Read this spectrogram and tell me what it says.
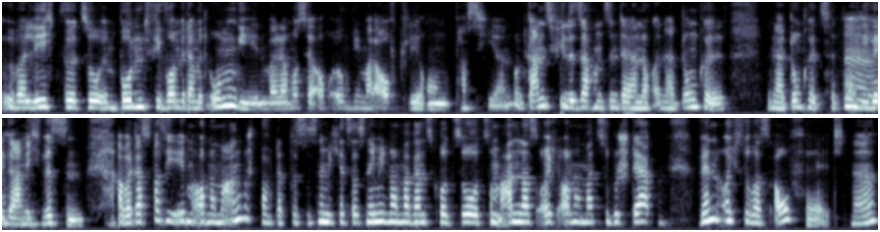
überlegt wird, so im Bund, wie wollen wir damit umgehen, weil da muss ja auch irgendwie mal Aufklärung passieren. Und ganz viele Sachen sind da ja noch in der Dunkel, in der Dunkelziffer, Mhm. die wir gar nicht wissen. Aber das, was ihr eben auch nochmal angesprochen habt, das ist nämlich jetzt, das nehme ich nochmal ganz kurz so zum Anlass, euch auch nochmal zu bestärken. Wenn euch sowas auffällt, ne,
